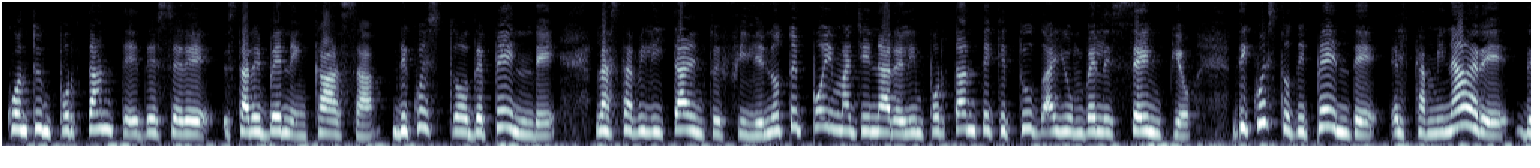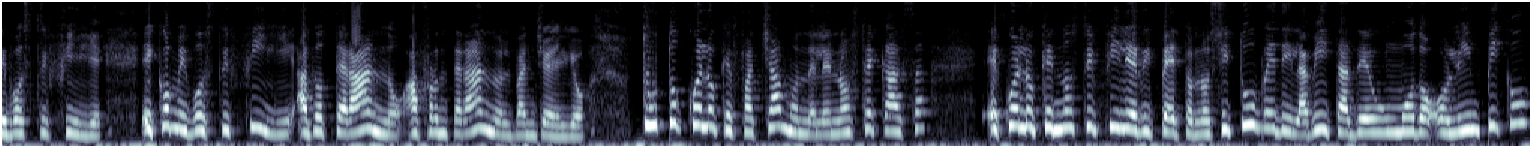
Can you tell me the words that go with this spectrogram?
quanto è importante essere, stare bene in casa. Di questo dipende la stabilità in tuoi figli. Non ti puoi immaginare l'importante che tu dai un bel esempio. Di questo dipende il camminare dei vostri figli e come i vostri figli adotteranno, affronteranno il Vangelo. Tutto quello che facciamo nelle nostre case è quello che i nostri figli ripetono. Se tu vedi la vita di un modo olimpico,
